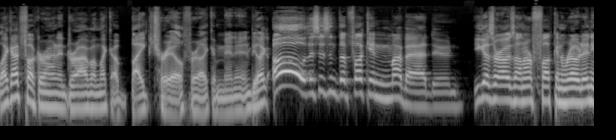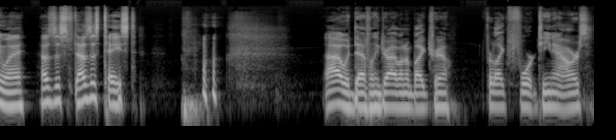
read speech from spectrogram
Like I'd fuck around and drive on like a bike trail for like a minute and be like, "Oh, this isn't the fucking my bad, dude. You guys are always on our fucking road anyway. How's this? How's this taste?" I would definitely drive on a bike trail for like 14 hours.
